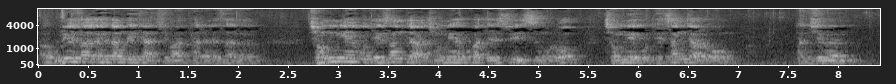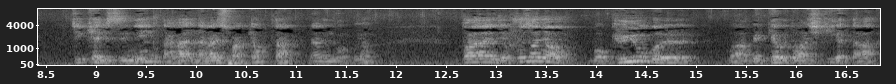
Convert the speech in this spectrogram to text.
아, 우리 회사는 해당되지 않지만 다른 회사는 정리해고 대상자, 정리해고가 될 수 있으므로 정리해고 대상자로 당신은 찍혀 있으니 나가, 나갈 수밖에 없다라는 거고요. 또 하나 이제 후선역 뭐 교육을 뭐 몇 개월 동안 시키겠다.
